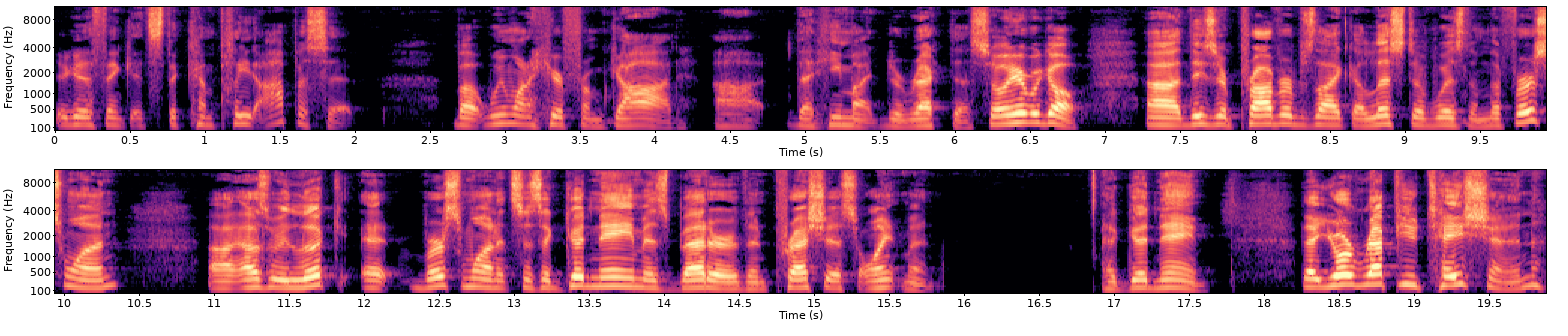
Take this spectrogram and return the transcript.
you're going to think it's the complete opposite. But we want to hear from God uh, that He might direct us. So here we go. Uh, these are proverbs like a list of wisdom. The first one, uh, as we look at verse 1, it says, A good name is better than precious ointment. A good name that your reputation,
